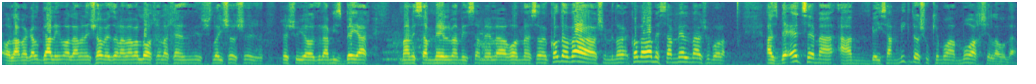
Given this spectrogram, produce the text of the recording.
עולם הגלגלים, עולם הנשומת, עולם המלוכים, לכן לו איש רשויות, למזבח, מה מסמל, מה מסמל הארון, מה מסמל, כל דבר, כל דבר מסמל משהו בעולם. אז בעצם הביס המקדוש הוא כמו המוח של העולם.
